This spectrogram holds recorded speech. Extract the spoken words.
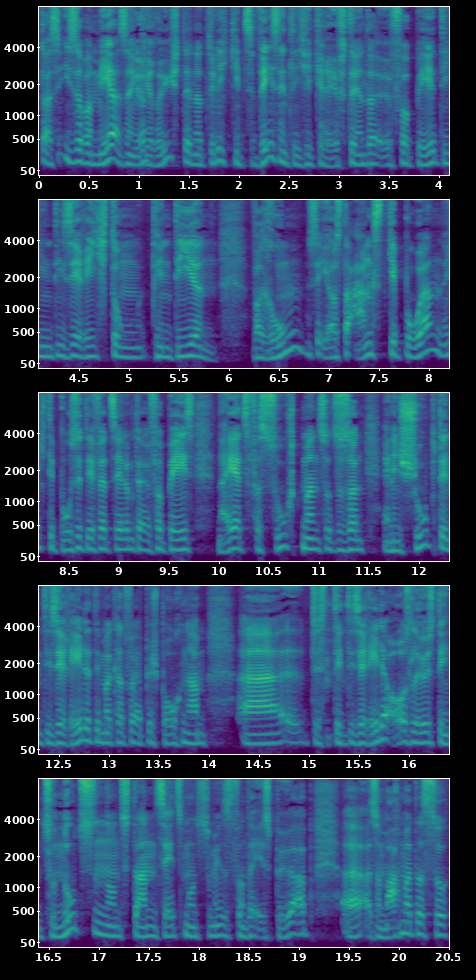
Das ist aber mehr als ein ja. Gerücht, denn natürlich gibt es wesentliche Kräfte in der ÖVP, die in diese Richtung tendieren. Warum? Sie ist eher aus der Angst geboren. Nicht? Die positive Erzählung der ÖVP ist, naja, jetzt versucht man sozusagen einen Schub, den diese Rede, die wir gerade vorher besprochen haben, äh, den diese Rede auslöst, den zu nutzen und dann setzen wir uns zumindest von der SPÖ ab. Äh, also machen wir das so.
